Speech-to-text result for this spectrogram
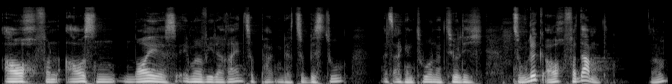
auch von außen Neues immer wieder reinzupacken. Dazu bist du als Agentur natürlich zum Glück auch verdammt. Ne?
